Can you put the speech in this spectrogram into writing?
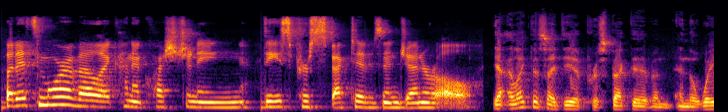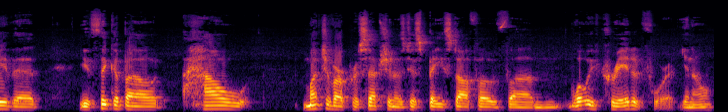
but it's more of a like kind of questioning these perspectives in general. Yeah, I like this idea of perspective and, and the way that you think about how much of our perception is just based off of um, what we've created for it, you know?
